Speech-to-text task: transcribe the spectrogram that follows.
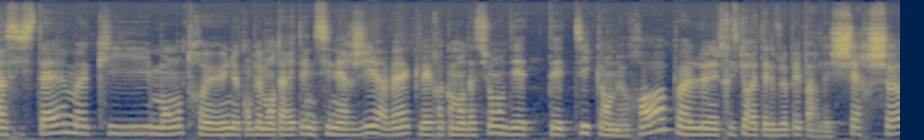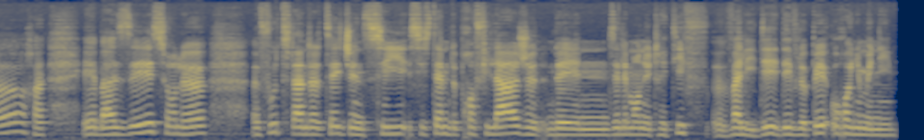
un système qui montre une complémentarité, une synergie avec les recommandations diététiques en Europe. Le Nutri-Score a été développé par les chercheurs et est basé sur le Food Standards Agency, système de profilage des éléments nutritifs validés et développé au Royaume-Uni.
